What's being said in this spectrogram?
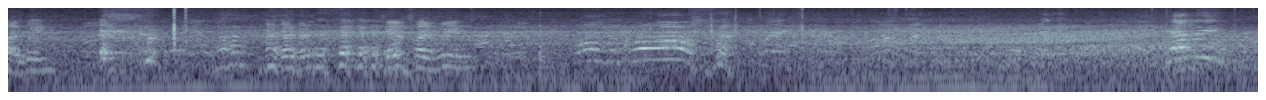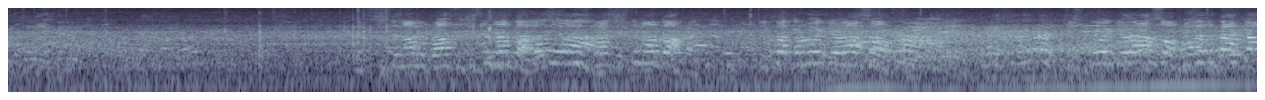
play wing. Go play wing. Hold the ball! Kevin! It's just a number, brother. Just a number. That's all it is. Just a number. You fucking work your ass off. Just work your ass off. At the back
